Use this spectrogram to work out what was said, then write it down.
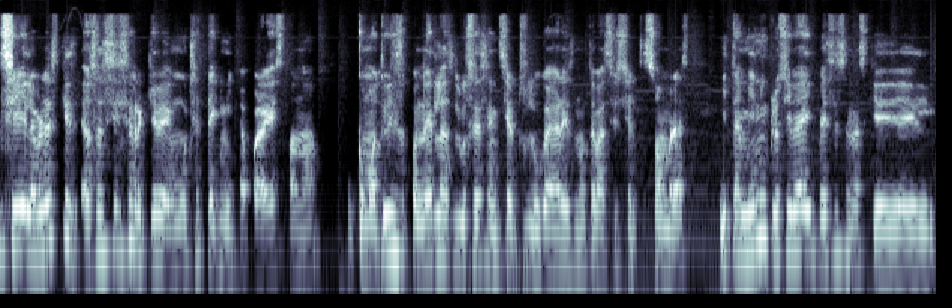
Sí, la verdad es que, o sea, sí se requiere mucha técnica para esto, ¿no? como tú dices, poner las luces en ciertos lugares, no te va a hacer ciertas sombras. Y también inclusive hay veces en las que el,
